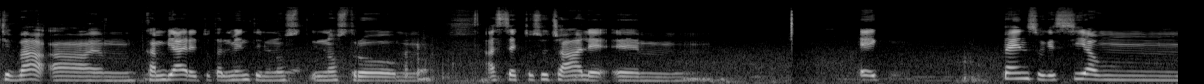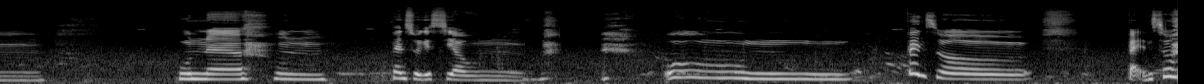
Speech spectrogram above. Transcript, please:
che va a um, cambiare totalmente il, nos- il nostro um, assetto sociale um, e penso che sia un, un, un penso che sia un un... penso... penso...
